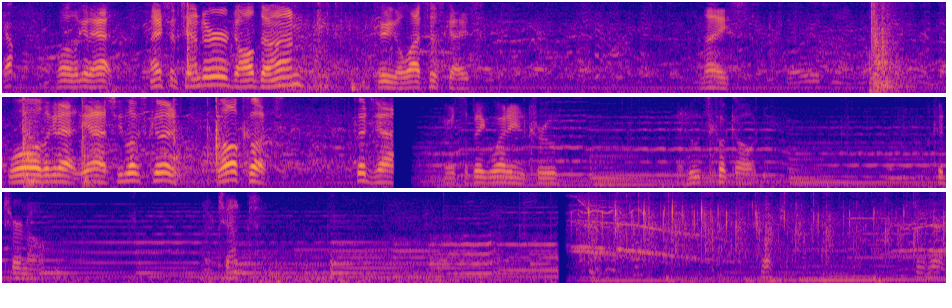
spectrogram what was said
Yep. Well, look at that. Nice and tender, all done. Here you go. Watch this, guys. Nice. Whoa, look at that. Yeah, she looks good. Well cooked. Good job. Here's the big wedding crew at Hoots Cookout. Good turnout. Their tent. Look. Right here.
